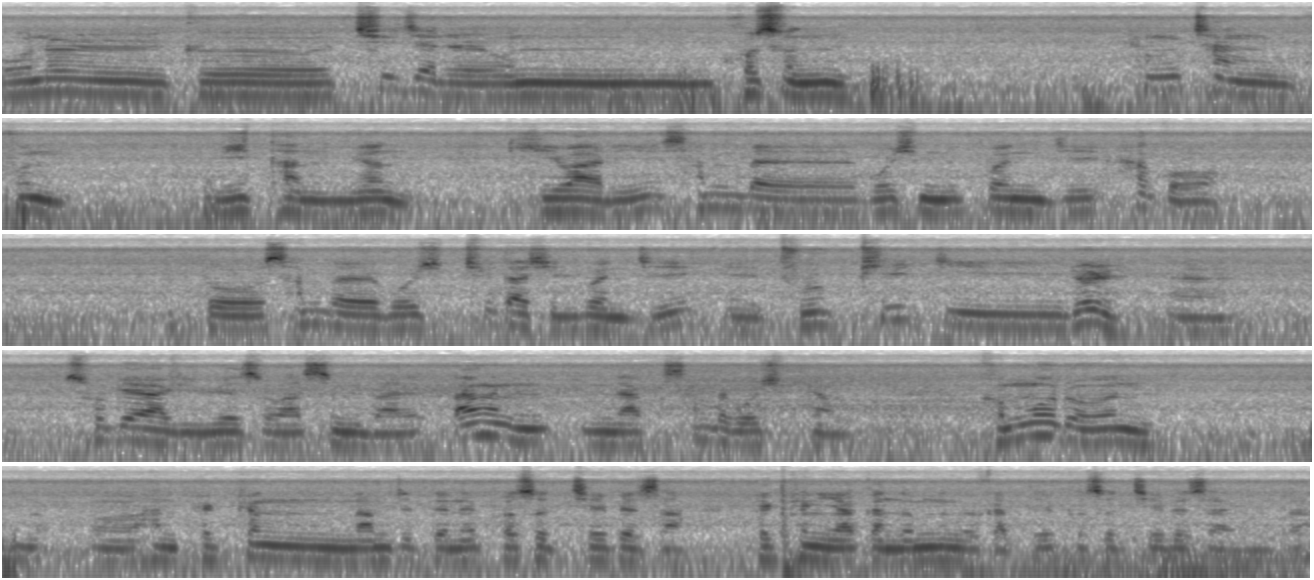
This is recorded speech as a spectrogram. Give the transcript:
오늘 그 취재를 온 곳은 평창군 위탄면 기와리 356번지 하고 또 357-1번지 두 필지를 에, 소개하기 위해서 왔습니다. 땅은 약 350평, 건물은 어, 한 100평 남짓 되네 버섯 재배사 100평이 약간 넘는 것 같아요. 버섯 재배사입니다.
